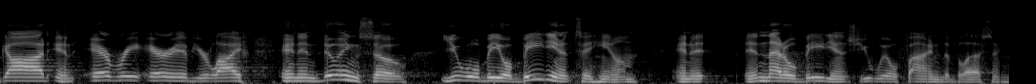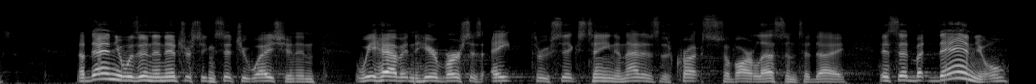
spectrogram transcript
God in every area of your life. And in doing so, you will be obedient to Him. And it, in that obedience, you will find the blessings. Now, Daniel was in an interesting situation. And we have in here, verses 8 through 16. And that is the crux of our lesson today. It said, But Daniel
